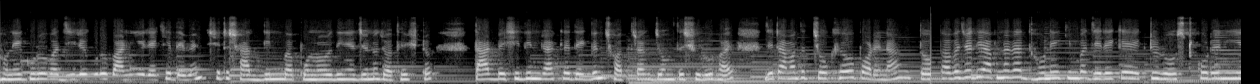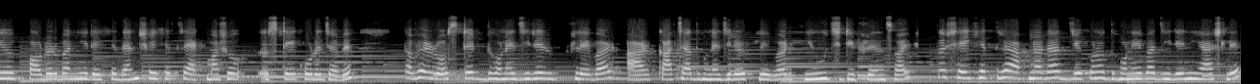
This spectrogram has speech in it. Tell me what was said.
ধনে গুঁড়ো বা জিরে গুঁড়ো বানিয়ে রেখে দেবেন, সেটা সাত দিন বা পনেরো দিনের জন্য যথেষ্ট। তার বেশি দিন রাখলে দেখবেন ছত্রাক জমতে শুরু হয়, যেটা আমাদের চোখেও পড়ে না। তো তবে যদি আপনারা ধনে কিংবা জেরেকে একটু রোস্ট করে নিয়ে পাউডার বানিয়ে রেখে দেন, সেই ক্ষেত্রে এক মাসও স্টে করে যাবে। তবে রোস্টেড ধনে জিরের ফ্লেভার আর কাঁচা ধনে জিরের ফ্লেভার হিউজ ডিফারেন্স হয়। তো সেই ক্ষেত্রে আপনারা যে কোনো ধনে বা জিরে নিয়ে আসলে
